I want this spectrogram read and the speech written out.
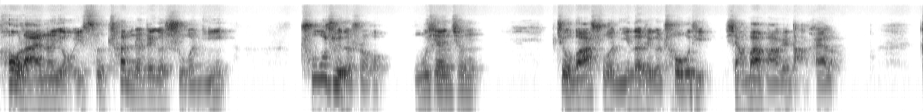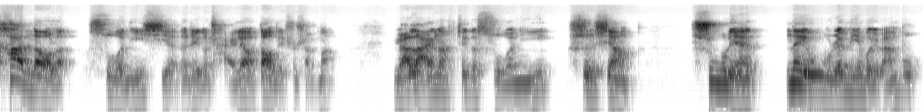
后来呢有一次趁着这个索尼出去的时候，吴先清就把索尼的这个抽屉想办法给打开了，看到了索尼写的这个材料到底是什么。原来呢这个索尼是向苏联内务人民委员部。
